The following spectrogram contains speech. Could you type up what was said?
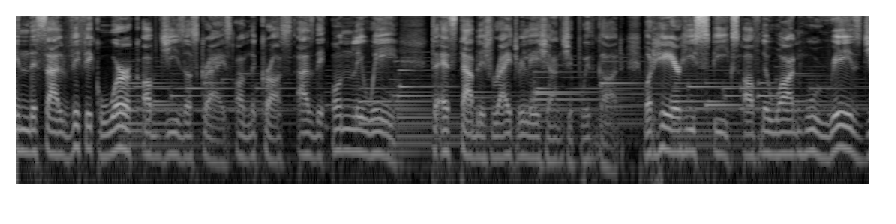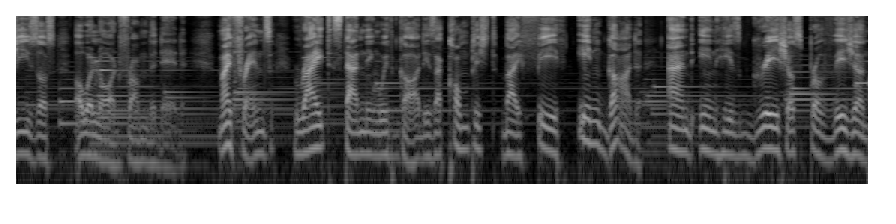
in the salvific work of Jesus Christ on the cross as the only way to establish right relationship with God. But here he speaks of the one who raised Jesus our Lord from the dead. My friends, right standing with God is accomplished by faith in God and in his gracious provision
